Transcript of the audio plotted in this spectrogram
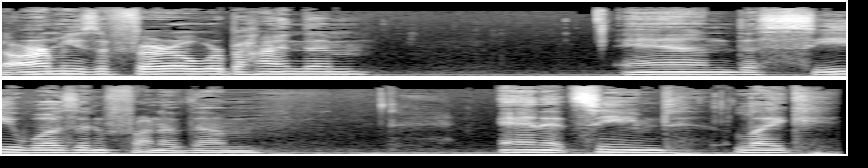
The armies of Pharaoh were behind them, and the sea was in front of them. And it seemed like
